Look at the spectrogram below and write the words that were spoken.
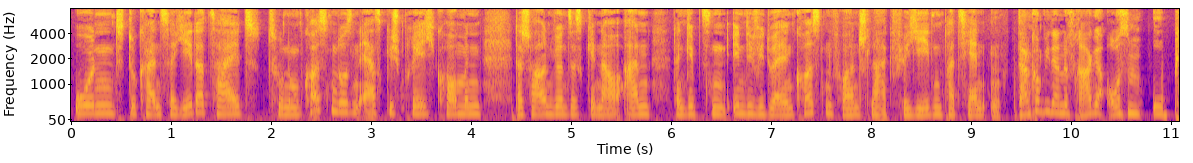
und du kannst ja jederzeit zu einem kostenlosen Erstgespräch kommen. Da schauen wir uns das genau an. Dann gibt's einen individuellen Kostenvoranschlag für jeden Patienten. Dann kommt wieder eine Frage aus dem OP.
